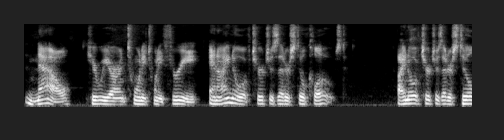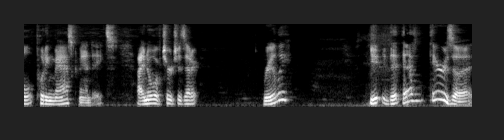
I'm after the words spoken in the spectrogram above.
now here we are in 2023 and I know of churches that are still closed I know of churches that are still putting mask mandates. I know of churches that are really. You, that, that there is a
